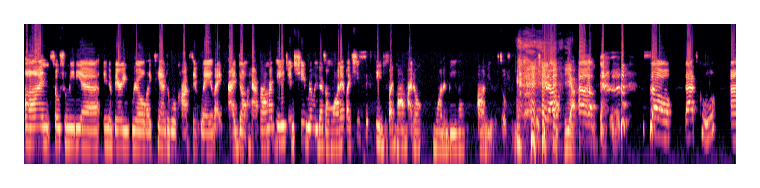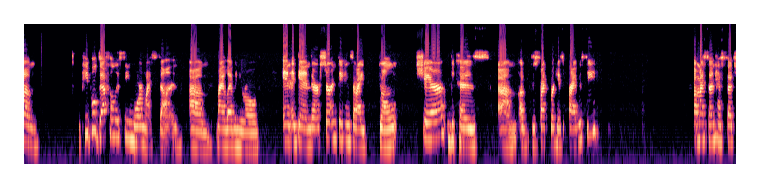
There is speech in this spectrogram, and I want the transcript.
on social media in a very real, like tangible, constant way. Like I don't have her on my page, and she really doesn't want it. Like she's 16, she's like, "Mom, I don't want to be like on your social media." you know? yeah. Um, so that's cool. Um, people definitely see more of my son, um, my 11 year old, and again, there are certain things that I don't share because um, of like for his privacy but my son has such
